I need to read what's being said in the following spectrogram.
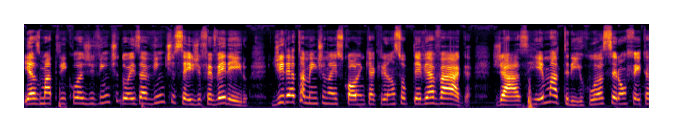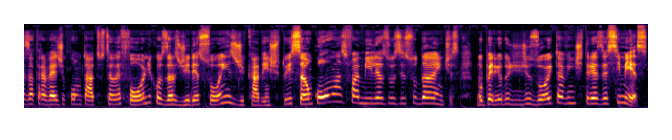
e as matrículas de 22 a 26 de fevereiro, diretamente na escola em que a criança obteve a vaga. Já as rematrículas serão feitas através de contatos telefônicos das direções de cada instituição com as famílias dos estudantes, no período de 18 a 23 desse mês.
